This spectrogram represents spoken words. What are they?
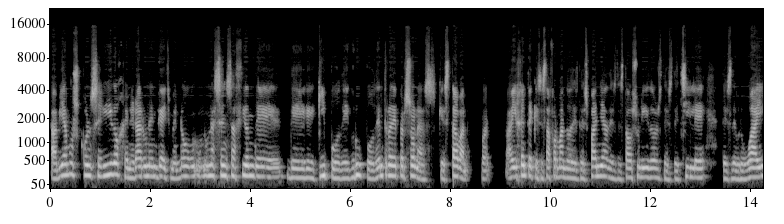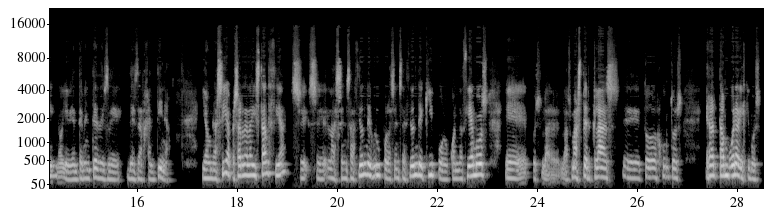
habíamos conseguido generar un engagement, ¿no? una sensación de, de, equipo, de grupo, dentro de personas que estaban hay gente que se está formando desde España, desde Estados Unidos, desde Chile, desde Uruguay ¿no? y evidentemente desde, desde Argentina. Y aún así, a pesar de la distancia, la sensación de grupo, la sensación de equipo, cuando hacíamos eh, pues las masterclass eh, todos juntos, era tan buena que dijimos,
